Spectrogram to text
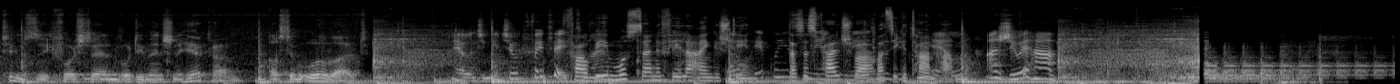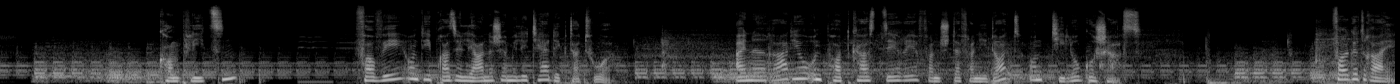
Sie müssen sich vorstellen, wo die Menschen herkamen. Aus dem Urwald. VW muss seine Fehler eingestehen, dass es falsch war, was sie getan haben. Komplizen? VW und die brasilianische Militärdiktatur. Eine Radio- und Podcast-Serie von Stefanie Dott und Thilo Guschas. Folge 3.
